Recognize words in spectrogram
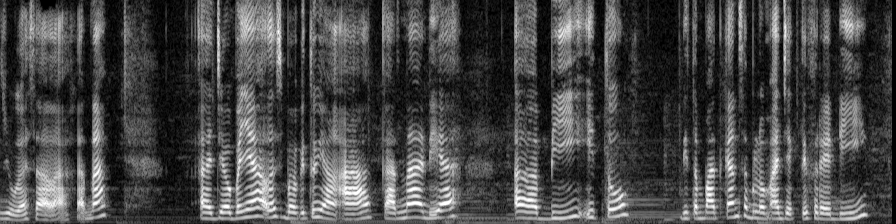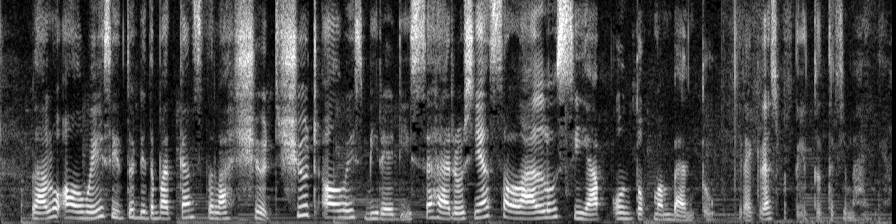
juga salah karena uh, jawabannya oleh sebab itu yang A karena dia uh, be itu ditempatkan sebelum adjektif ready, lalu always itu ditempatkan setelah should. Should always be ready. Seharusnya selalu siap untuk membantu. Kira-kira seperti itu terjemahannya.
